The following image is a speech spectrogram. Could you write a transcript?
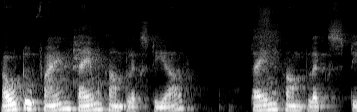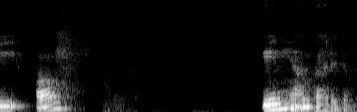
How to find time complexity of time complexity of any algorithm.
